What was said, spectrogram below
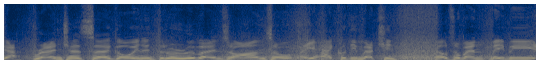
yeah, branches uh, going into the river and so on. So yeah, I could imagine. Also when maybe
